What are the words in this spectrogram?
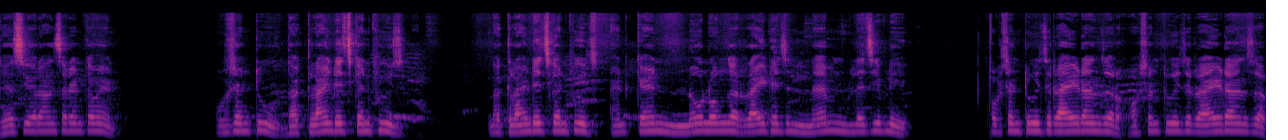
Guess your answer and comment. Option 2 The client is confused. The client is confused and can no longer write his name legibly. Option 2 is right answer. Option 2 is right answer.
